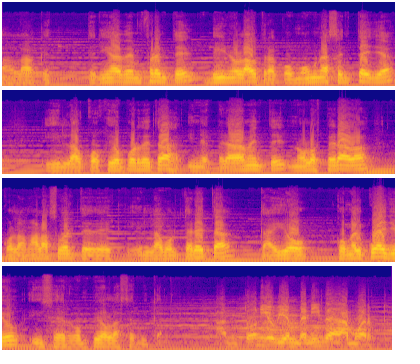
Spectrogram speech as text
a la que tenía de enfrente, vino la otra como una centella y la cogió por detrás inesperadamente, no lo esperaba, con la mala suerte de que en la voltereta cayó con el cuello y se rompió la cervical. Antonio Bienvenida ha muerto.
